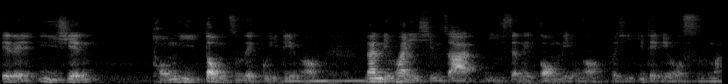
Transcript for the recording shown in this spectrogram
迄个预先同意动资的规定吼，咱立法院审查预算的功能吼，就是一直流失嘛。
